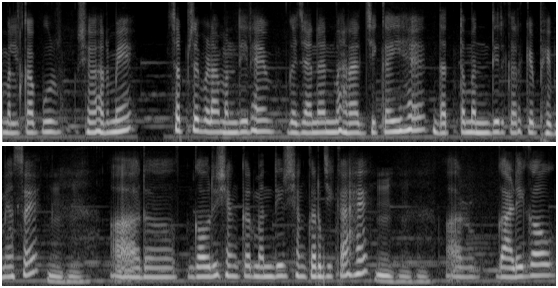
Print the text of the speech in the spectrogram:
मलकापुर शहर में सबसे बड़ा मंदिर है गजानन महाराज जी का ही है दत्त मंदिर करके फ़ेमस है। हम्म, हम्म, और गौरी शंकर मंदिर शंकर जी का है। हम्म, और गाड़ी गाँव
